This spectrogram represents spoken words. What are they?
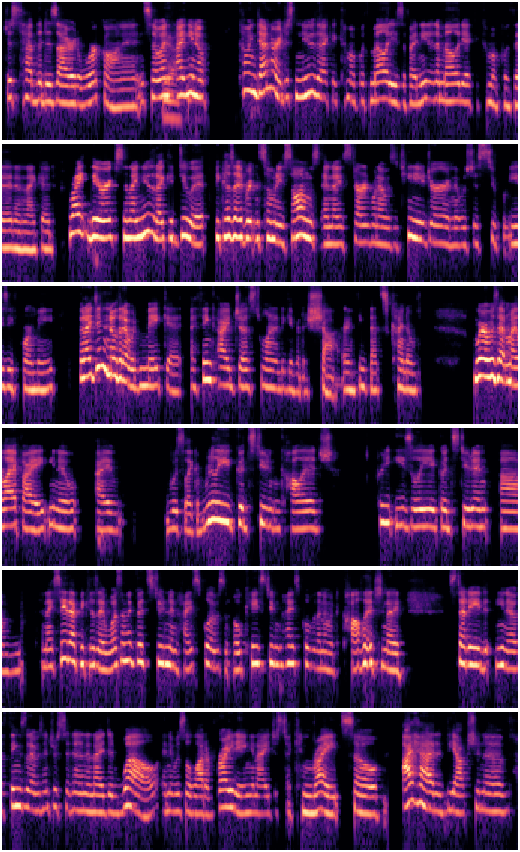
just have the desire to work on it. And so, and Yeah. I, you know, coming down here, I just knew that I could come up with melodies. If I needed a melody, I could come up with it and I could write lyrics. And I knew that I could do it because I'd written so many songs and I started when I was a teenager and it was just super easy for me. But I didn't know that I would make it. I think I just wanted to give it a shot. I think that's kind of where I was at in my life. I, you know, I was like a really good student in college, pretty easily a good student. Um, and I say that because I wasn't a good student in high school. I was an okay student in high school, but then I went to college and I studied, you know, things that I was interested in and I did well. And it was a lot of writing and I just, I can write. So I had the option of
